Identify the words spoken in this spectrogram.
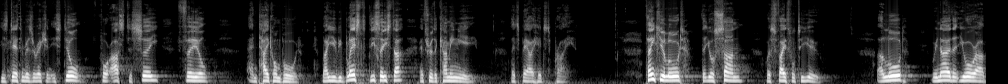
his death and resurrection, is still for us to see, feel, and take on board. May you be blessed this Easter and through the coming year. Let's bow our heads to pray. Thank you, Lord, that your Son was faithful to you. Uh, Lord, we know that your um,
